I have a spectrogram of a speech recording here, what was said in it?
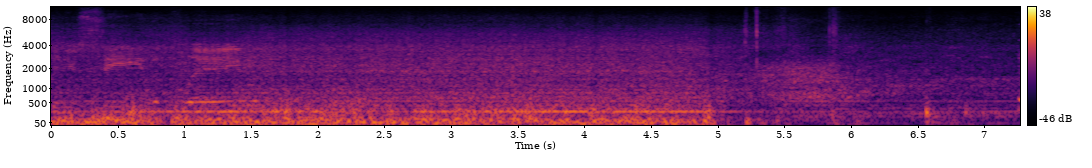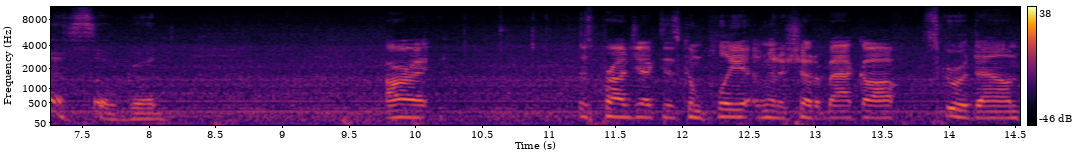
Can you see the flame? That's so good. All right, this project is complete. I'm gonna shut it back off, screw it down,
